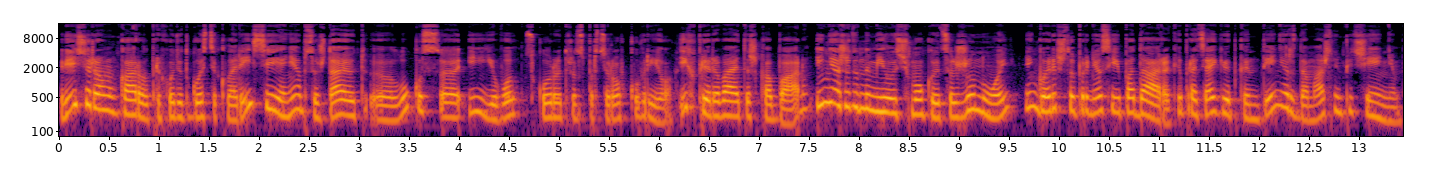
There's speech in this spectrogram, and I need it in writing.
Вечером Карл приходит в гости к Ларисе, и они обсуждают э, Лукаса и его скорую транспортировку в Рио. Их прерывает Эшкабар, и неожиданно Милый чмокается с женой и говорит, что принес ей подарок, и протягивает контейнер с домашним печеньем.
